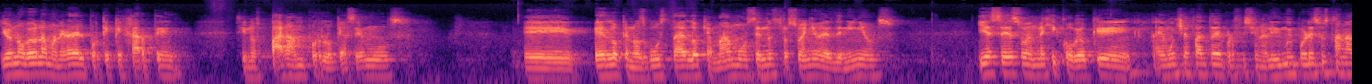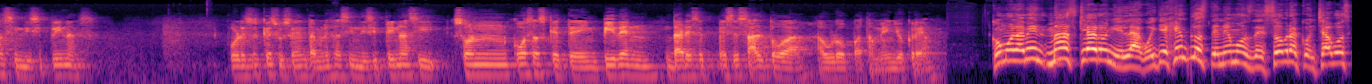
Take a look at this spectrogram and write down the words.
Yo no veo la manera del por qué quejarte si nos pagan por lo que hacemos. Eh, es lo que nos gusta, es lo que amamos, es nuestro sueño desde niños. Y es eso, en México veo que hay mucha falta de profesionalismo y por eso están las indisciplinas. Por eso es que suceden también esas indisciplinas y son cosas que te impiden dar ese, ese salto a Europa también, yo creo. Como la ven, más claro ni el agua. Y ejemplos tenemos de sobra con chavos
